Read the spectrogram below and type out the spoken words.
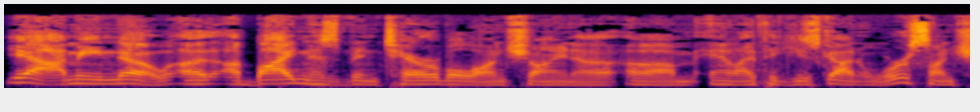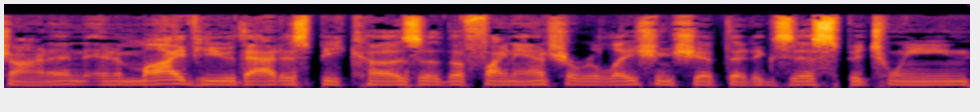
Yeah, I mean, no, uh, uh, Biden has been terrible on China, um, and I think he's gotten worse on China. And, and, in my view, that is because of the financial relationship that exists between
